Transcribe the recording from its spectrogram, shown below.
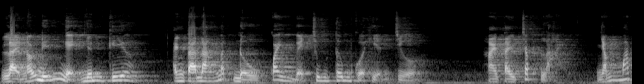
Lại nói đến nghệ nhân kia, anh ta đang bắt đầu quay về trung tâm của hiện trường, hai tay chắp lại, nhắm mắt,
